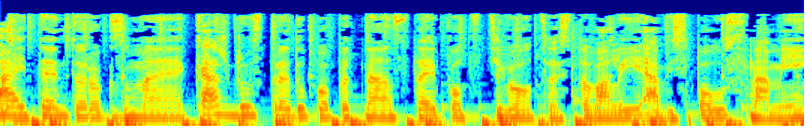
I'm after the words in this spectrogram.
Aj tento rok sme každú stredu po 15. poctivo cestovali a vy spolu s nami.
